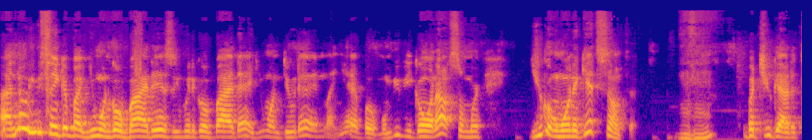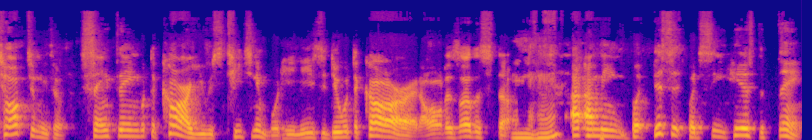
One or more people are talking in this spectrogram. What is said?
I know you think about you want to go buy this, you want to go buy that, you want to do that, and like, yeah, but when you be going out somewhere, you gonna want to get something. hmm But you got to talk to me though. Same thing with the car. You was teaching him what he needs to do with the car and all this other stuff. hmm I, I mean, but this is but see, here's the thing.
